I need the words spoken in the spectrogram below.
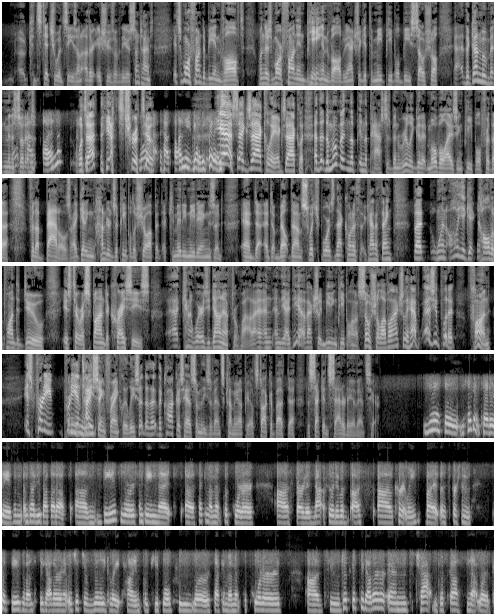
constituencies on other issues over the years, sometimes it's more fun to be involved when there's more fun in being involved. We actually get to meet people, be social. Uh, the gun movement in Minnesota. Has, fun. What's that? Yeah, it's true well, too. Have fun. You've got to be kidding. Yes, exactly, exactly. And the, the movement in the in the past has been really good at mobilizing people for the for the battles, right? Getting hundreds of people to show up at, at committee meetings and and uh, and to melt down switchboards and that kind of th- kind of thing. But when all you get called upon to do is to respond to crises, that kind of wears you down after a while. And and the idea of actually meeting people on a social level and actually have, as you put it, fun is pretty pretty mm-hmm. enticing, frankly, Lisa. The, the, caucus has some of these events coming up here. Let's talk about uh, the second Saturday events here. Yeah, so the second Saturdays, I'm, I'm glad you brought that up. Um, these were something that uh, Second Amendment supporter uh, started, not affiliated with us uh, currently, but this person put these events together, and it was just a really great time for people who were Second Amendment supporters uh, to just get together and chat and discuss, network.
